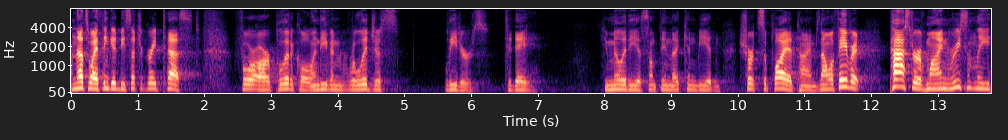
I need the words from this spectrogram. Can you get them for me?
And that's why I think it'd be such a great test for our political and even religious leaders today. Humility is something that can be in short supply at times. Now, a favorite pastor of mine recently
